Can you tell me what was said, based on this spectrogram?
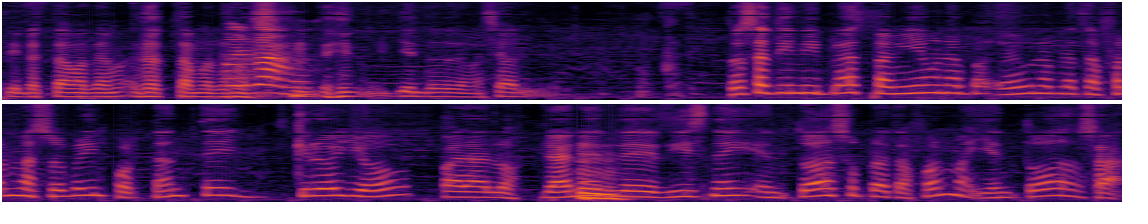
Sí, no estamos, dem- no estamos demasiado- yendo demasiado. Entonces Disney Plus para mí es una, es una plataforma súper importante, creo yo, para los planes Mm. de Disney en todas sus plataformas y en todas, o sea,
